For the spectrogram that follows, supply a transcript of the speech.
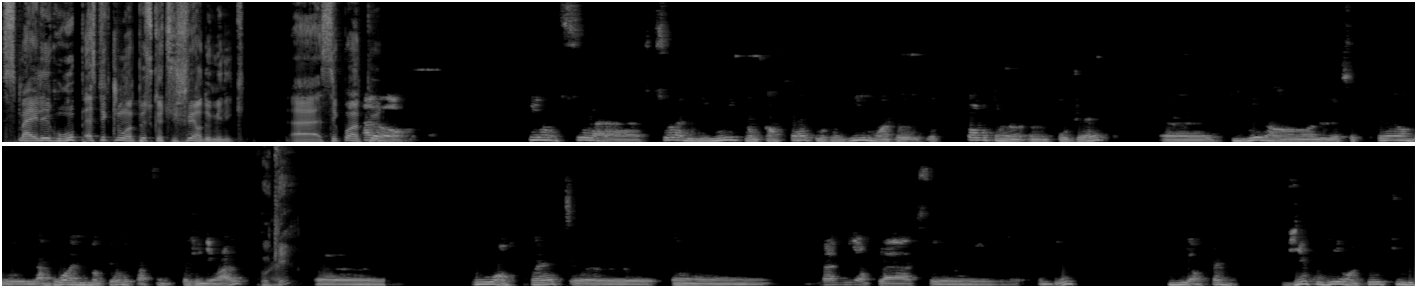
Smiley Group, explique-nous un peu ce que tu fais en Dominique. Euh, c'est quoi un peu? Alors, sur, la, sur la Dominique, donc en fait, aujourd'hui, moi, je, je porte un, un projet euh, qui est dans le secteur de l'agroalimentaire de façon très générale, ok. euh, où en fait, euh, on a mis en place euh, un groupe qui, en fait, vient couvrir un peu tous les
